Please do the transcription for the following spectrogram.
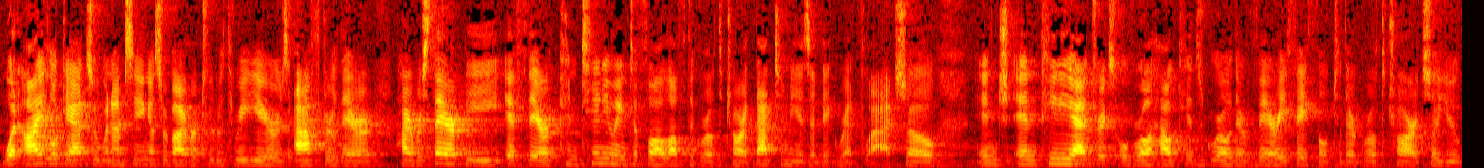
what I look at, so when I'm seeing a survivor two to three years after their high-risk therapy, if they're continuing to fall off the growth chart, that to me is a big red flag. So in, in pediatrics overall how kids grow they're very faithful to their growth chart. So you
